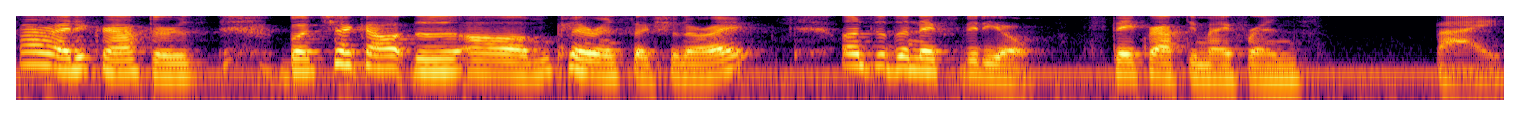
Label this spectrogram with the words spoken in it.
Alrighty, crafters. But check out the um, clearance section, all right? On to the next video. Stay crafty, my friends. Bye.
